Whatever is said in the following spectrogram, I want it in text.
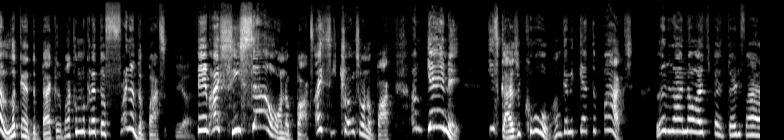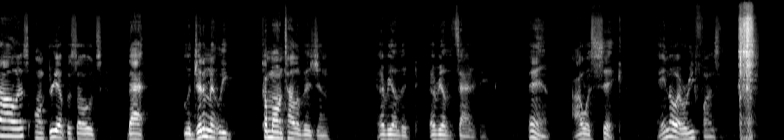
not looking at the back of the box. I'm looking at the front of the box. Yeah, Fam, I see Cell on the box. I see Trunks on the box. I'm getting it. These guys are cool. I'm gonna get the box. Little did I know I spent thirty five dollars on three episodes that legitimately come on television every other every other Saturday. Man, I was sick. Ain't no refunds.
